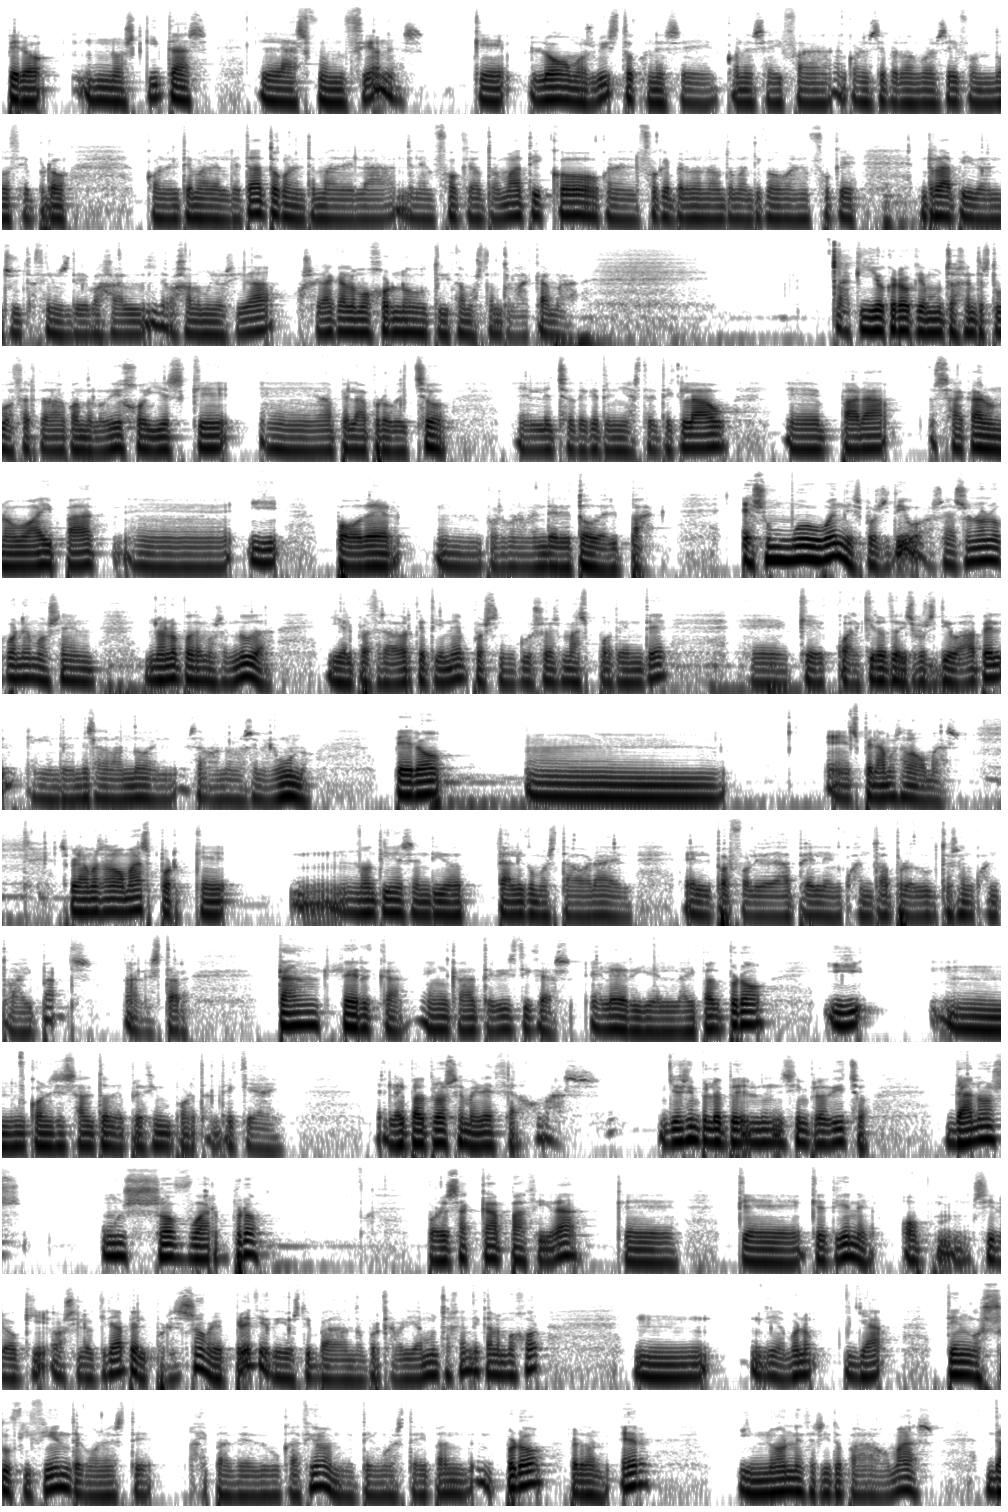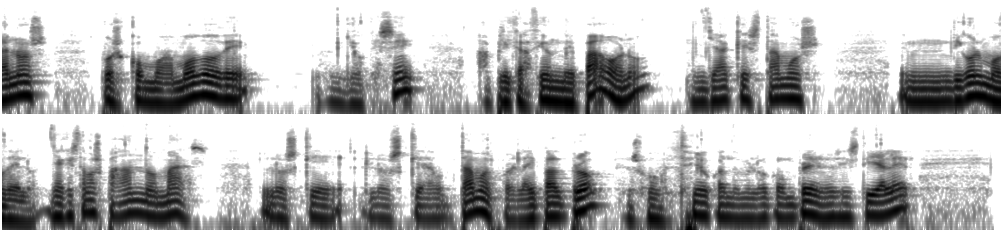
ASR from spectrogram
pero nos quitas las funciones que luego hemos visto con ese, con ese iPhone, con ese, perdón, con ese iPhone 12 Pro, con el tema del retrato, con el tema del enfoque automático, con el enfoque, perdón, automático, con el enfoque rápido en situaciones de baja, de baja luminosidad, o será que a lo mejor no utilizamos tanto la cámara. Aquí yo creo que mucha gente estuvo acertada cuando lo dijo y es que eh, Apple aprovechó el hecho de que tenía este teclado eh, para sacar un nuevo iPad eh, y poder Mm, pues bueno, vender todo el pack. Es un muy buen dispositivo, o sea, eso no lo ponemos en, no lo podemos en duda. Y el procesador que tiene, pues incluso es más potente eh, que cualquier otro dispositivo Apple, evidentemente salvando, el, salvando los M1. Pero mm, esperamos algo más. Esperamos algo más porque no tiene sentido tal y como está ahora el, el portfolio de Apple en cuanto a productos, en cuanto a iPads. Al estar tan cerca en características el Air y el iPad Pro y mm, con ese salto de precio importante que hay. El iPad Pro se merece algo más. Yo siempre lo, siempre he dicho, danos un software pro por esa capacidad que, que, tiene o si, lo, o si lo quiere Apple por ese sobreprecio que yo estoy pagando porque habría mucha gente que a lo mejor mm, bueno, ya tengo suficiente con este iPad de educación y tengo este iPad Pro, perdón, Air y no necesito pagar algo más. Danos pues como a modo de, yo qué sé, aplicación de pago, ¿no? Ya que estamos, mm, digo el modelo, ya que estamos pagando más los que, los que optamos por el iPad Pro, en su momento yo cuando me lo compré no existía leer,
